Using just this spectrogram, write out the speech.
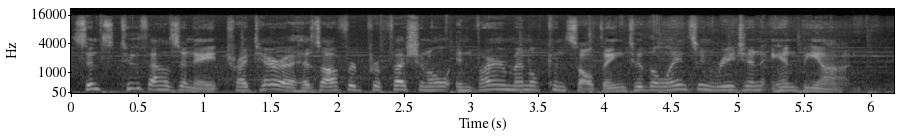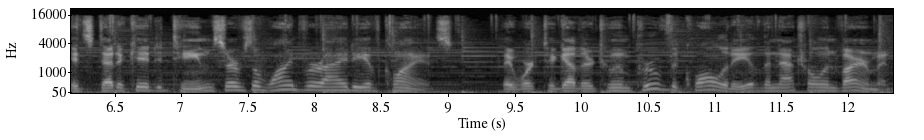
Since 2008, Triterra has offered professional environmental consulting to the Lansing region and beyond. Its dedicated team serves a wide variety of clients. They work together to improve the quality of the natural environment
